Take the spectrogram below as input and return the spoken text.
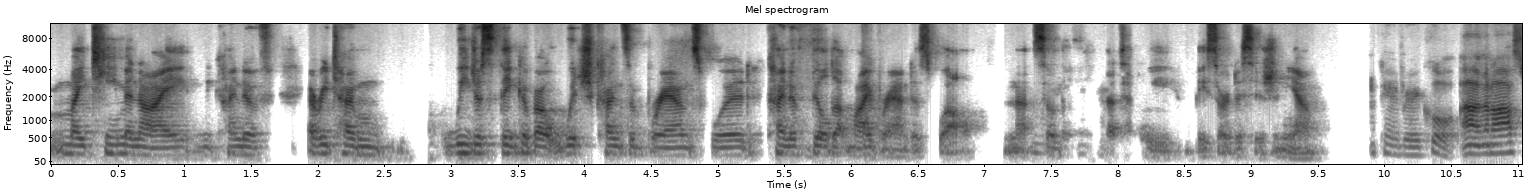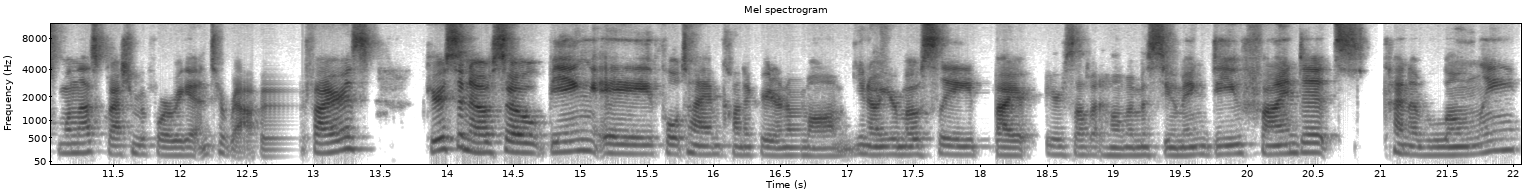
my team and I, we kind of every time we just think about which kinds of brands would kind of build up my brand as well. And that's so that's how we base our decision. Yeah. Okay, very cool. Um, and I'll ask one last question before we get into rapid fires. Curious to know. So, being a full time content creator and a mom, you know, you're mostly by yourself at home. I'm assuming. Do you find it kind of lonely,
